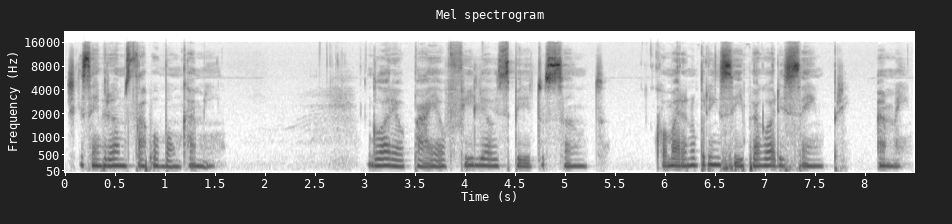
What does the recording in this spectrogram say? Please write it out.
de que sempre vamos estar por bom caminho. Glória ao Pai, ao Filho e ao Espírito Santo, como era no princípio, agora e sempre. Amém.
